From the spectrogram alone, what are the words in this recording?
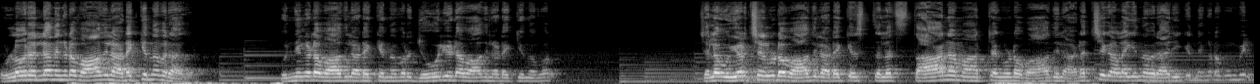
ഉള്ളവരെല്ലാം നിങ്ങളുടെ വാതിൽ അടയ്ക്കുന്നവരാകും. കുഞ്ഞുങ്ങളുടെ വാതിൽ അടയ്ക്കുന്നവർ ജോലിയുടെ വാതിൽ അടയ്ക്കുന്നവർ. ചില ഉയർച്ചകളുടെ വാതിൽ അടയ്ക്കുന്ന സ്ഥല സ്ഥാനമാറ്റങ്ങളുടെ വാതിൽ അടച്ചു കളയുന്നവരായിരിക്കും നിങ്ങളുടെ മുമ്പിൽ.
